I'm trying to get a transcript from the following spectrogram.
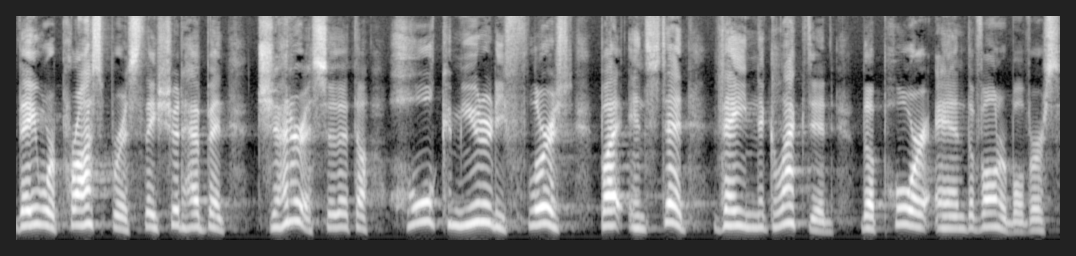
they were prosperous. They should have been generous so that the whole community flourished, but instead they neglected the poor and the vulnerable. Verse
